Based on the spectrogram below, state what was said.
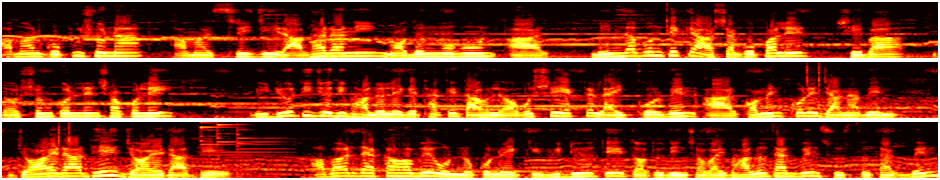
আমার গোপুসোনা আমার শ্রীজি রাধারানী মদনমোহন আর বৃন্দাবন থেকে আসা গোপালের সেবা দর্শন করলেন সকলেই। ভিডিওটি যদি ভালো লেগে থাকে তাহলে অবশ্যই একটা লাইক করবেন আর কমেন্ট করে জানাবেন। জয় রাধে জয় রাধে। আবার দেখা হবে অন্য কোনো একটি ভিডিওতে। ততদিন সবাই ভালো থাকবেন, সুস্থ থাকবেন।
